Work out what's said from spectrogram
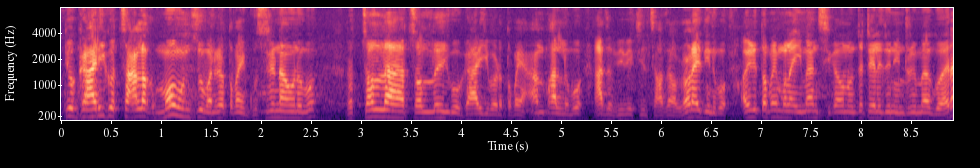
त्यो गाडीको चालक म हुन्छु भनेर तपाईँ घुस्रेन आउनुभयो र चल्दा चल्दैको गाडीबाट तपाईँ हाम फाल्नुभयो। आज विवेकशील साझा लडाइदिनु भयो अहिले तपाईँ मलाई इमान सिकाउनुहुन्छ टेलिभिजन इन्टरभ्यूमा गएर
